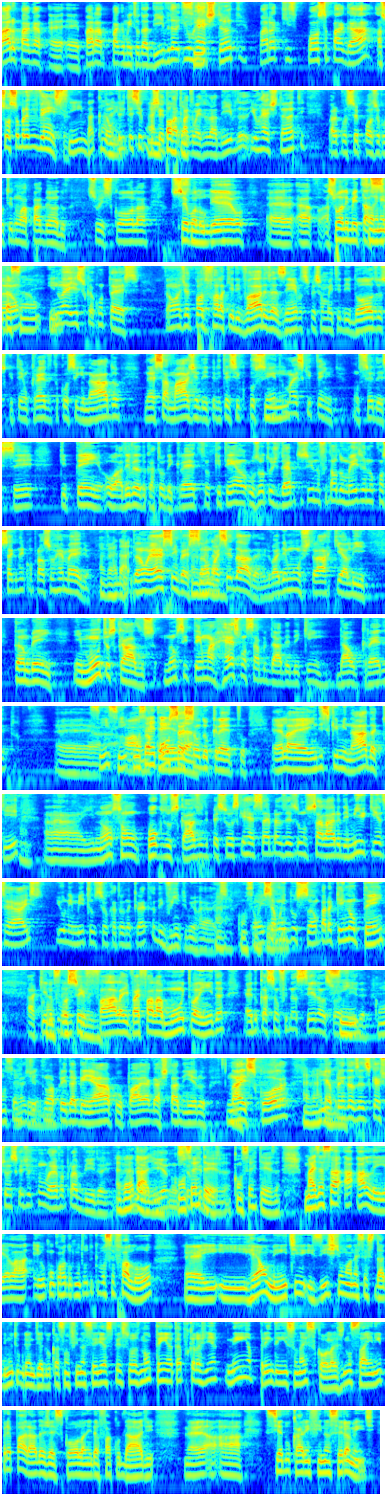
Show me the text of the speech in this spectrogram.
para o paga, é, é, para pagamento da dívida e o Sim. restante para que possa pagar a sua sobrevivência. Sim, bacana Então, isso. 35% É para o pagamento da dívida e o restante para que você possa continuar pagando sua escola, o seu Sim. aluguel, eh, a, a sua alimentação. Sua alimentação, e não é isso que acontece. Então a gente pode falar aqui de vários exemplos, especialmente de idosos que têm um crédito consignado nessa margem de 35%, Sim. mas que tem um CDC, que tem a dívida do cartão de crédito, que tem os outros débitos e no final do mês ele não consegue nem comprar o seu remédio. É verdade. Então essa É inversão verdade. vai ser dada. Ele vai demonstrar que ali também, em muitos casos, não se tem uma responsabilidade de quem dá o crédito. É, Sim, sim, a, com a certeza. concessão do crédito ela é indiscriminada aqui ah, e não são poucos os casos de pessoas que recebem às vezes um salário de 1.500 reais e o limite do seu cartão de crédito é de 20 mil reais. É, com então isso é uma indução para quem não tem aquilo Com que você certeza. fala e vai falar muito ainda, é educação financeira na sua Sim, vida. com A certeza. gente não aprende a ganhar, poupar, a gastar dinheiro na escola É e aprende às vezes questões que a gente não leva para a vida. É verdade, dia a dia com utiliza. certeza, com certeza. Mas essa a, a lei, ela, eu concordo com tudo que você falou é, e, e realmente existe uma necessidade muito grande de educação financeira e as pessoas não têm, até porque elas nem, nem aprendem isso na escola, elas não saem nem preparadas da escola nem da faculdade, né, a, a se educarem financeiramente.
